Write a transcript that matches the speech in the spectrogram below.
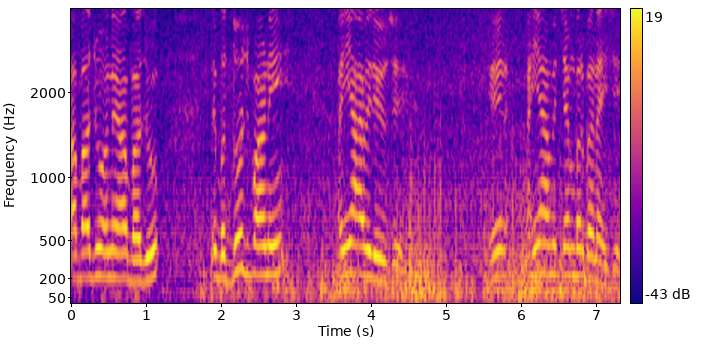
આ બાજુ અને આ બાજુ, એ બધું જ પાણી અહીંયા આવી રહ્યું છે. એ અહીંયા અમે ચેમ્બર બનાવી છે.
